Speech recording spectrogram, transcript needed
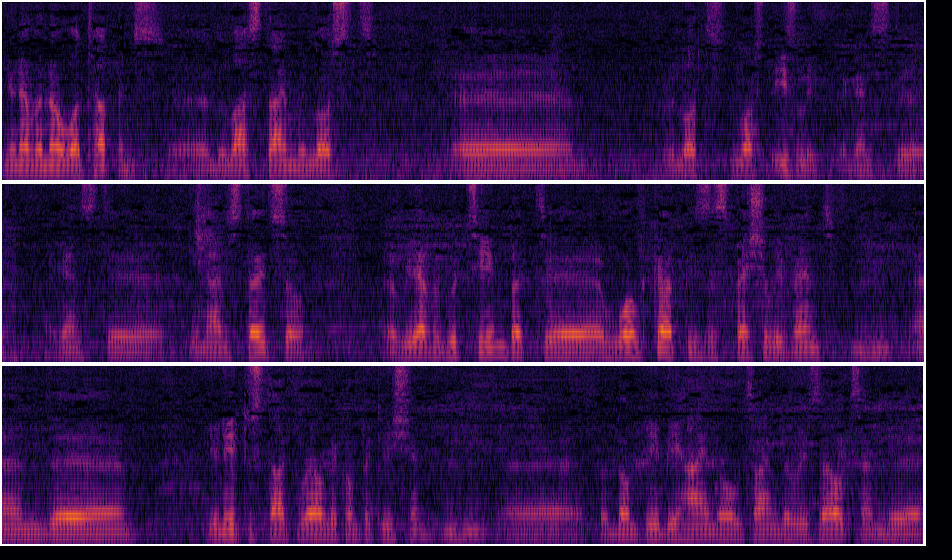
you never know what happens. Uh, the last time we lost, uh, we lost, lost easily against the against the United States. So uh, we have a good team, but uh, World Cup is a special event, and uh, you need to start well the competition. Uh, so don't be behind all the time the results, and uh,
